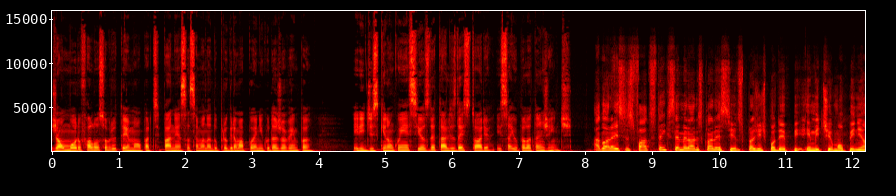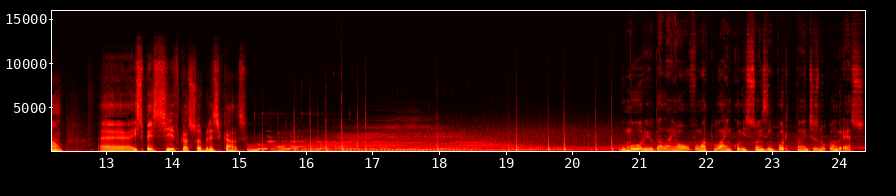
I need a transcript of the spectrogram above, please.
Já o Moro falou sobre o tema ao participar nessa semana do programa Pânico da Jovem Pan. Ele disse que não conhecia os detalhes da história e saiu pela tangente. Agora, esses fatos têm que ser melhor esclarecidos para a gente poder emitir uma opinião é, específica sobre esse caso. O Moro e o Dallagnol vão atuar em comissões importantes no Congresso.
